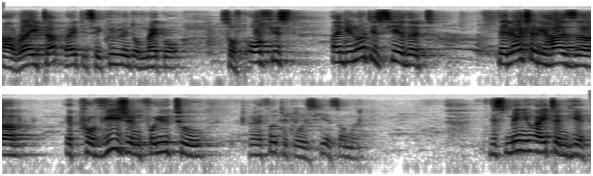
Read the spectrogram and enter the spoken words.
uh, Writer, right? It's equivalent of Microsoft Office. And you notice here that, that it actually has a, a provision for you to, I thought it was here somewhere, this menu item here.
